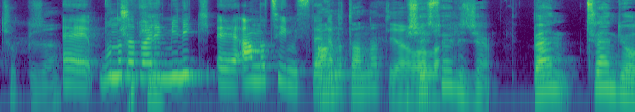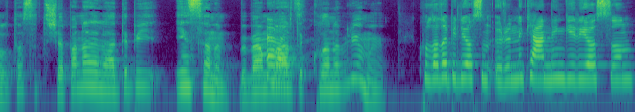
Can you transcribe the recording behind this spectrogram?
Çok güzel. E, bunu da Çok böyle iyi. minik e, anlatayım istedim. Anlat anlat ya bir şey söyleyeceğim. Ben Trendyol'da satış yapan alelade bir insanım. Ben bunu Evet. artık kullanabiliyor muyum? Kullanabiliyorsun, ürünü kendin giriyorsun.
